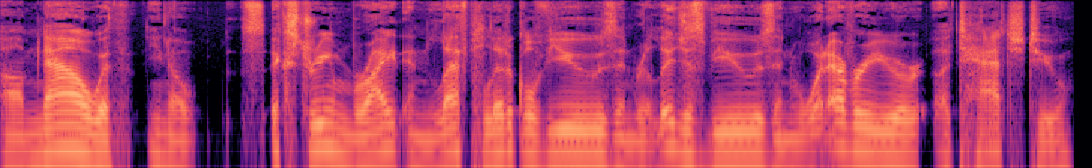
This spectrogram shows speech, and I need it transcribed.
um, now with, you know, extreme right and left political views and religious views and whatever you're attached to,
